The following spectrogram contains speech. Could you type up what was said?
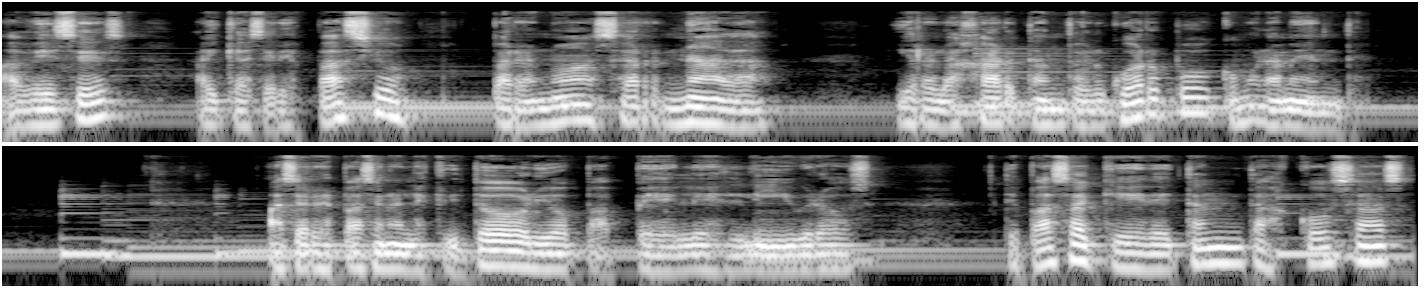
A veces hay que hacer espacio para no hacer nada y relajar tanto el cuerpo como la mente. Hacer espacio en el escritorio, papeles, libros. ¿Te pasa que de tantas cosas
